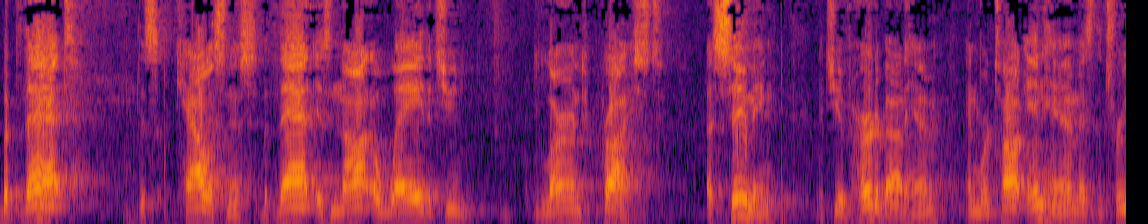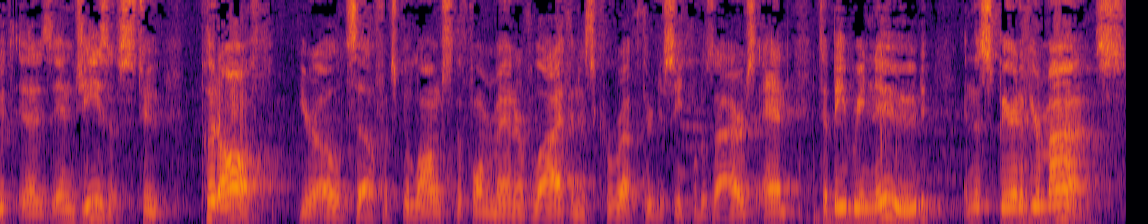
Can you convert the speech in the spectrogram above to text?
But that this callousness, but that is not a way that you learned Christ, assuming that you have heard about him and were taught in him as the truth is in Jesus, to put off your old self, which belongs to the former manner of life and is corrupt through deceitful desires, and to be renewed in the spirit of your minds.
